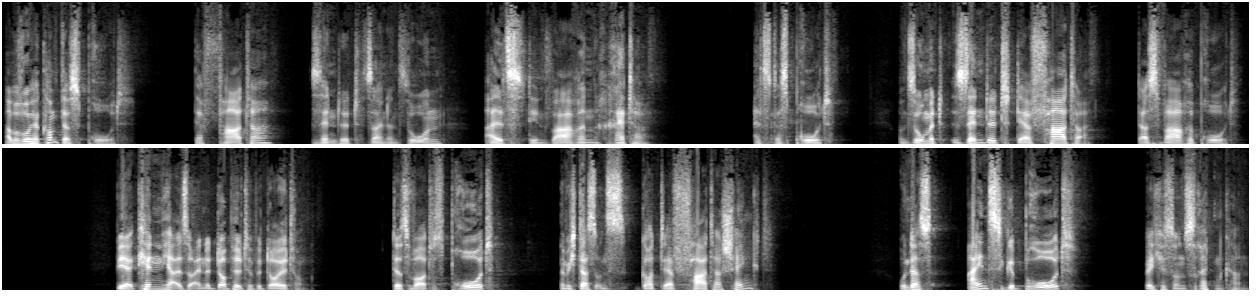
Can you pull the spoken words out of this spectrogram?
Aber woher kommt das Brot? Der Vater sendet seinen Sohn als den wahren Retter, als das Brot. Und somit sendet der Vater das wahre Brot. Wir erkennen hier also eine doppelte Bedeutung des Wortes Brot, nämlich dass uns Gott der Vater schenkt und das einzige Brot, welches uns retten kann.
